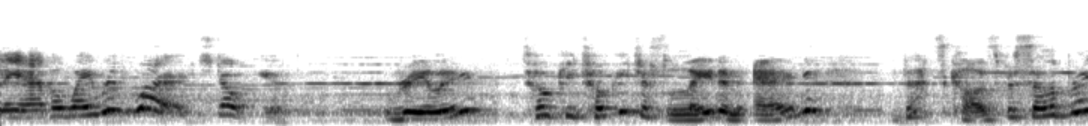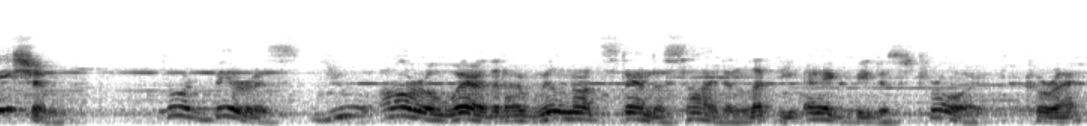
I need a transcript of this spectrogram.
Certainly have a way with words, don't you? Really? Toki Toki just laid an egg? That's cause for celebration. Lord Beerus, you are aware that I will not stand aside and let the egg be destroyed, correct?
